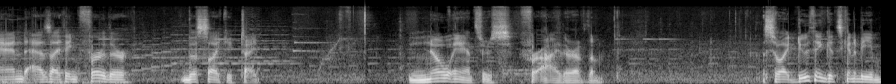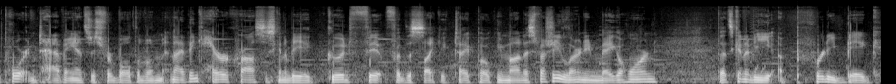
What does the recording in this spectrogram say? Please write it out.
and, as I think further, the psychic type. No answers for either of them. So I do think it's going to be important to have answers for both of them, and I think Heracross is going to be a good fit for the Psychic type Pokemon, especially learning Megahorn. That's going to be a pretty big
